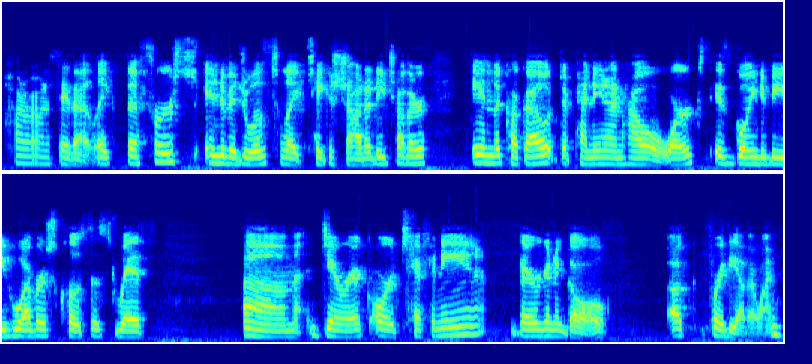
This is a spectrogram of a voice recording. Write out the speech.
how do I want to say that? Like the first individuals to like take a shot at each other in the cookout, depending on how it works, is going to be whoever's closest with um, Derek or Tiffany. They're going to go uh, for the other one.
